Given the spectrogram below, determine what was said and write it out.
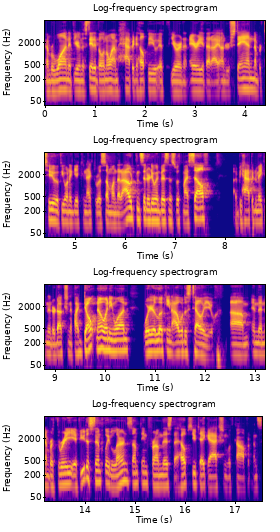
Number one, if you're in the state of Illinois, I'm happy to help you if you're in an area that I understand. Number two, if you want to get connected with someone that I would consider doing business with myself, I'd be happy to make an introduction. If I don't know anyone where you're looking, I will just tell you. Um, and then number three, if you just simply learn something from this that helps you take action with confidence,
